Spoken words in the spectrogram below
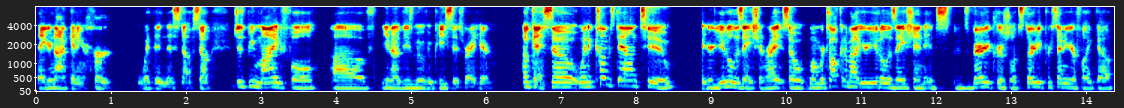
that you're not getting hurt within this stuff. So just be mindful of, you know, these moving pieces right here. Okay, so when it comes down to your utilization, right? So when we're talking about your utilization, it's it's very crucial. It's 30% of your FICO.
